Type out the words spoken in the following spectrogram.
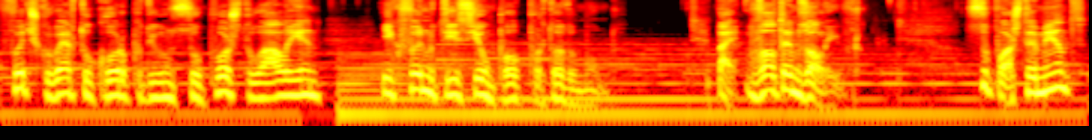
foi descoberto o corpo de um suposto alien e que foi notícia um pouco por todo o mundo. Bem, voltemos ao livro. Supostamente,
